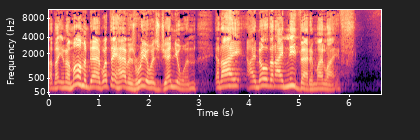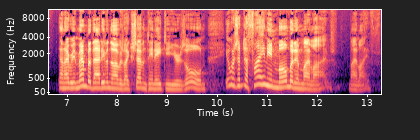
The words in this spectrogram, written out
Uh, About, you know, mom and dad, what they have is real, it's genuine. And I, I know that I need that in my life. And I remember that even though I was like 17, 18 years old. It was a defining moment in my life, my life.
